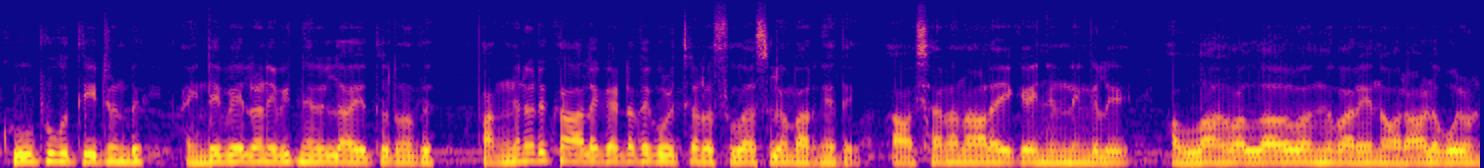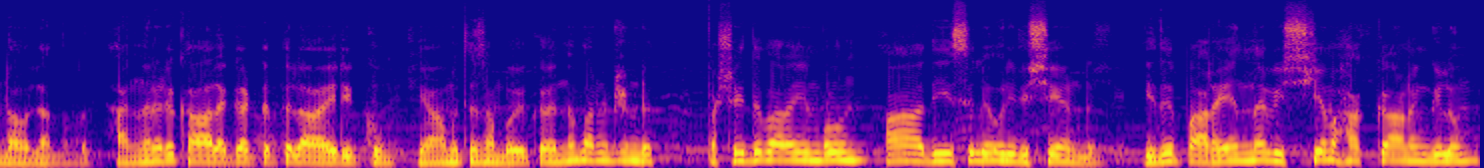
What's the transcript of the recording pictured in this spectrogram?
കൂപ്പ് കുത്തിയിട്ടുണ്ട് അതിന്റെ പേരിലാണ് ഈ വിജ്ഞാനില്ലായി തീർന്നത് അപ്പൊ അങ്ങനെ ഒരു കാലഘട്ടത്തെ കുറിച്ചാണ് റസുല്ലാസ്ലം പറഞ്ഞത്. അവസാന നാളായി കഴിഞ്ഞിട്ടുണ്ടെങ്കിൽ അള്ളാഹു അള്ളാഹു എന്ന് പറയുന്ന ഒരാൾ പോലും ഉണ്ടാവില്ല എന്നുള്ളത്. അങ്ങനെ ഒരു കാലഘട്ടത്തിലായിരിക്കും ക്യാമത്ത് സംഭവിക്കുക എന്ന് പറഞ്ഞിട്ടുണ്ട്. പക്ഷെ ഇത് പറയുമ്പോഴും ആ ഹദീസിൽ ഒരു വിഷയമുണ്ട്. ഇത് പറയുന്ന വിഷയം ഹക്കാണെങ്കിലും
